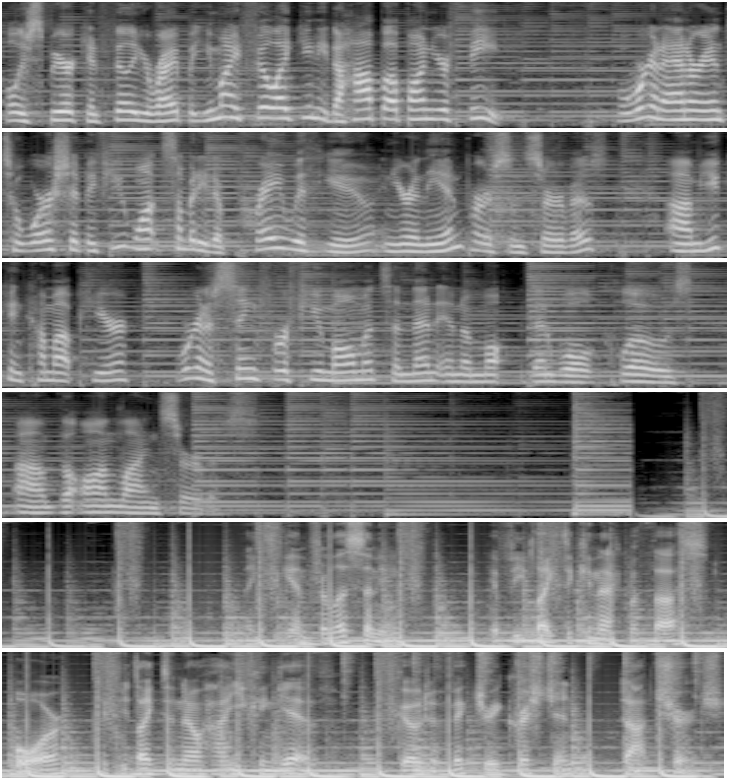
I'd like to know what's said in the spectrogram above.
Holy Spirit can fill you right, but you might feel like you need to hop up on your feet. Well, we're going to enter into worship. If you want somebody to pray with you and you're in the in person service, um, you can come up here. We're going to sing for a few moments, and then, in a mo- then we'll close um, the online service. Thanks again for listening. If you'd like to connect with us, or if you'd like to know how you can give, go to victorychristian.church.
